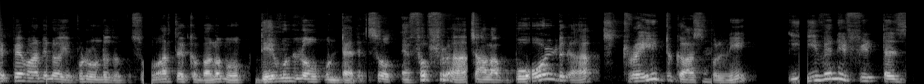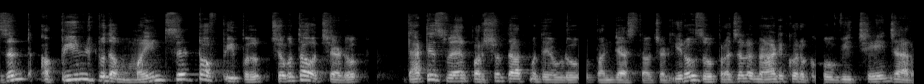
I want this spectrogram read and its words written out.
చెప్పేవానిలో ఎప్పుడు ఉండదు. సువార్త యొక్క బలము దేవునిలో ఉంటది. సో ఎఫ్ఎఫ్రా చాలా బోల్డ్గా స్ట్రైట్ గాస్పుల్ని even if it doesn't appeal to the mindset of people చెబుతా వచ్చాడు దట్ ఈస్ వేర్ పరిశుద్ధాత్మ దేవుడు పనిచేస్తా వచ్చాడు. ఈ రోజు ప్రజల నాడి కొరకు వి చేంజ్ ఆర్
